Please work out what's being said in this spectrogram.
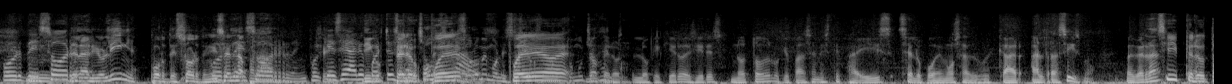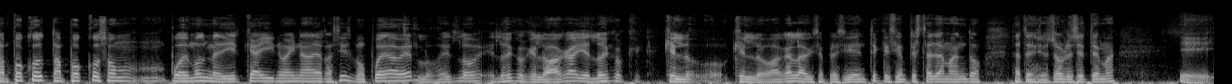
Por mm, desorden. de la aerolínea, por desorden, Por esa es la palabra. desorden, porque Sí. ese aeropuerto Digo, pero puede-. Solo me molestó puede mucha No, pero lo que quiero decir es, no todo lo que pasa en este país se lo podemos adjudicar al racismo, ¿no es verdad? Sí, pero tampoco tampoco son podemos medir que ahí no hay nada de racismo. Puede haberlo. Es, lo, es lógico que lo haga y es lógico que, que lo, que lo haga la vicepresidente que siempre está llamando la atención sobre ese tema eh,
